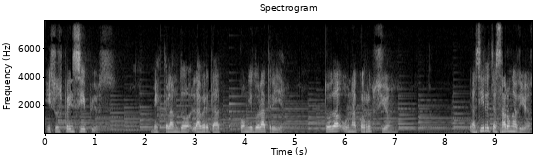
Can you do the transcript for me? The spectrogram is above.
y sus principios, mezclando la verdad con idolatría, toda una corrupción. Así rechazaron a Dios,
